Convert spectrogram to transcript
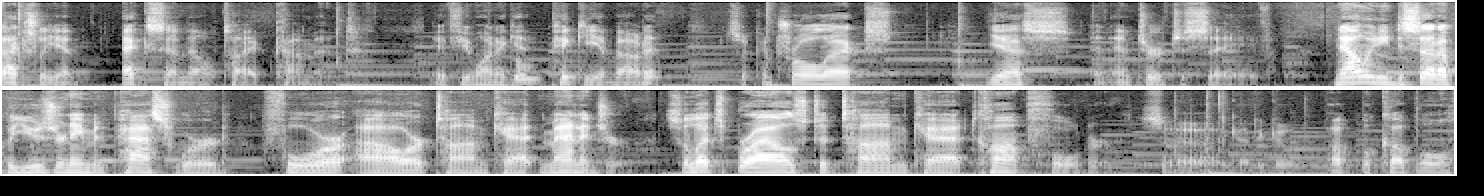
actually an XML type comment if you want to get picky about it. So Control X, yes, and enter to save. Now we need to set up a username and password for our Tomcat manager. So let's browse to Tomcat conf folder. So I got to go up a couple.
